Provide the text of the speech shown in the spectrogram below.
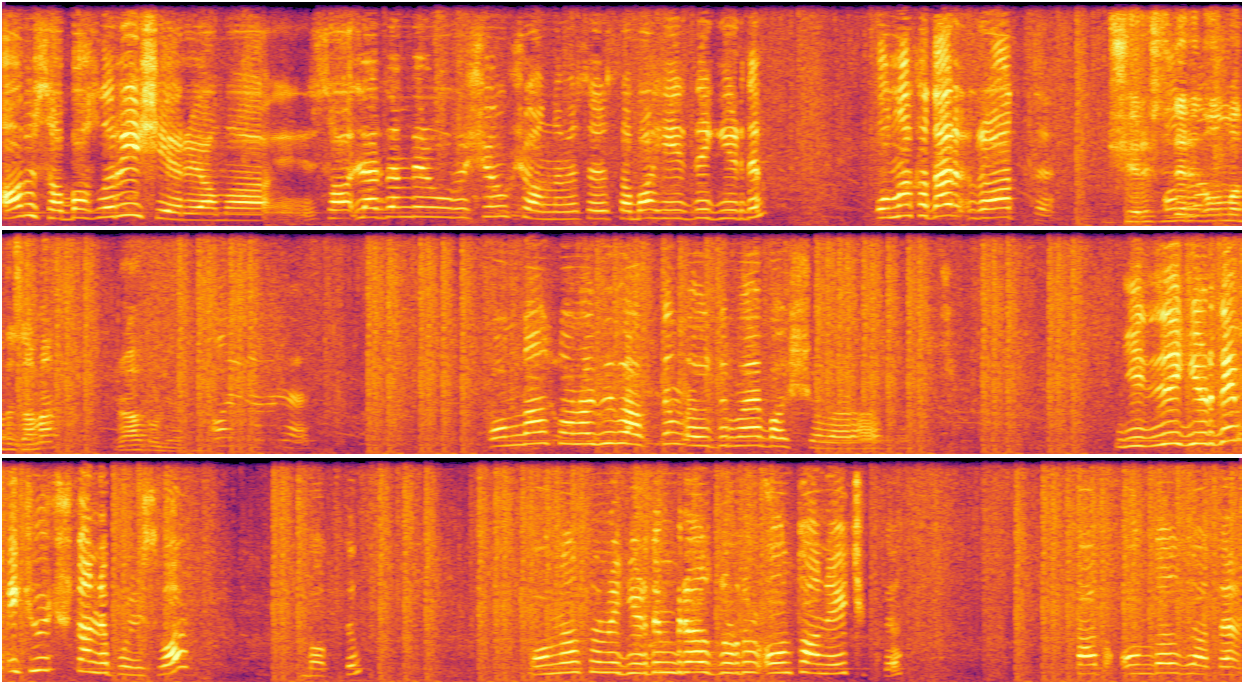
Abi sabahları işe yarıyor ama e, saatlerden beri uğraşıyorum şu anda. Mesela sabah 7'de girdim. Ona kadar rahattı. Şerefsizlerin Ondan- olmadığı zaman rahat oluyor. Aynen. Ondan sonra bir baktım öldürmeye başlıyorlar abi. 7'de girdim 2-3 tane polis var. Baktım. Ondan sonra girdim biraz durdum 10 taneye çıktı. Saat 10'da zaten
